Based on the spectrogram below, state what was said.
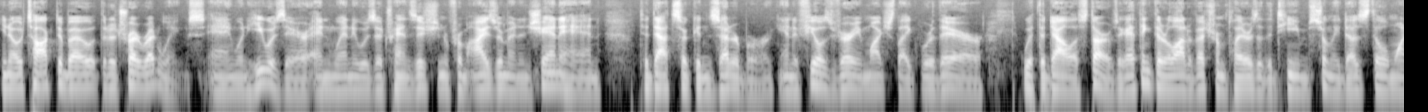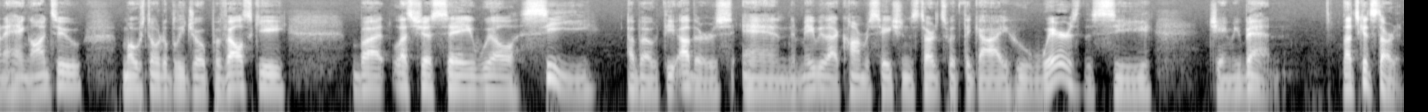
you know, talked about the Detroit Red Wings and when he was there and when it was a transition from Yzerman and Shanahan to Datsyuk and Zetterberg. And it feels very much like we're there with the Dallas Stars. Like I think there are a lot of veteran players that the team certainly does still want to hang on to, most notably Joe Pavelski. But let's just say we'll see about the others. And maybe that conversation starts with the guy who wears the C, Jamie Benn. Let's get started.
